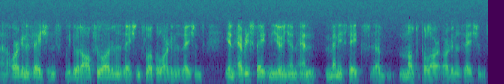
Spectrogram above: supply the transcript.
uh, organizations. We do it all through organizations, local organizations, in every state in the union and many states, um, multiple organizations.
